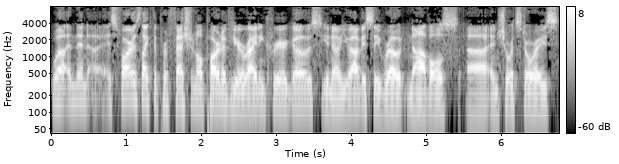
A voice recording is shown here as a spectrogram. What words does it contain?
Well, and then uh, as far as like the professional part of your writing career goes, you know, you obviously wrote novels uh, and short stories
